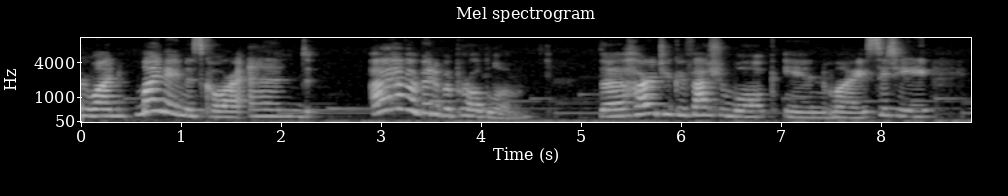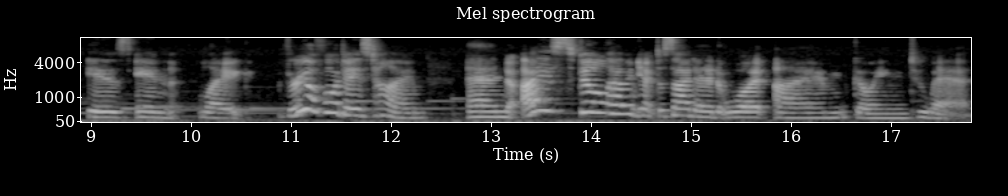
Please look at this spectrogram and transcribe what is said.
everyone, my name is Cora and I have a bit of a problem. The Harajuku Fashion Walk in my city is in like three or four days time and I still haven't yet decided what I'm going to wear.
